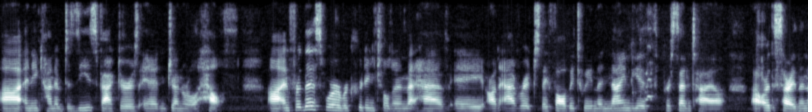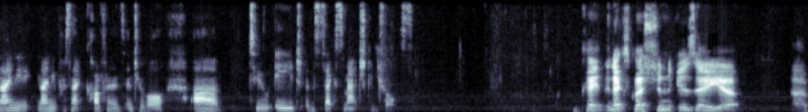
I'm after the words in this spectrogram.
uh, any kind of disease factors, and general health. Uh, and for this, we're recruiting children that have a, on average, they fall between the 90th percentile, uh, or the, sorry, the 90, 90% confidence interval uh, to age and sex match controls. Okay, the next question is a, uh,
